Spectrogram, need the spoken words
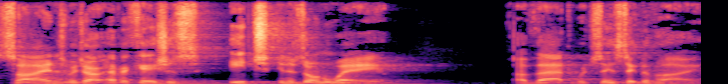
signs which are efficacious, each in its own way, of that which they signify,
